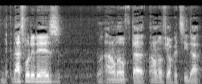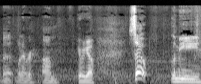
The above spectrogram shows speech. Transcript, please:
Th- that's what it is. I don't know if that, I don't know if y'all could see that, but whatever. Um, here we go. So, let me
